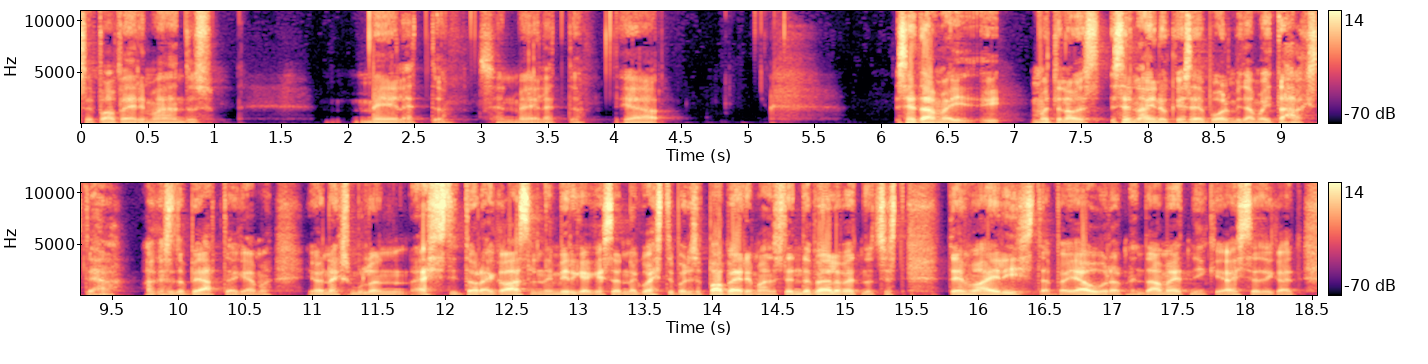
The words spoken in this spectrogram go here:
see paberimajandus. meeletu, see on meeletu ja seda ma ei, ma ütlen ausalt, see on ainuke see pool, mida ma ei tahaks teha, aga seda peab tegema. ja õnneks mul on hästi tore kaaslane Mirge, kes on nagu hästi palju seda paberimajandust enda peale võtnud, sest tema helistab ja jaurab nende ametnike ja asjadega, et,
